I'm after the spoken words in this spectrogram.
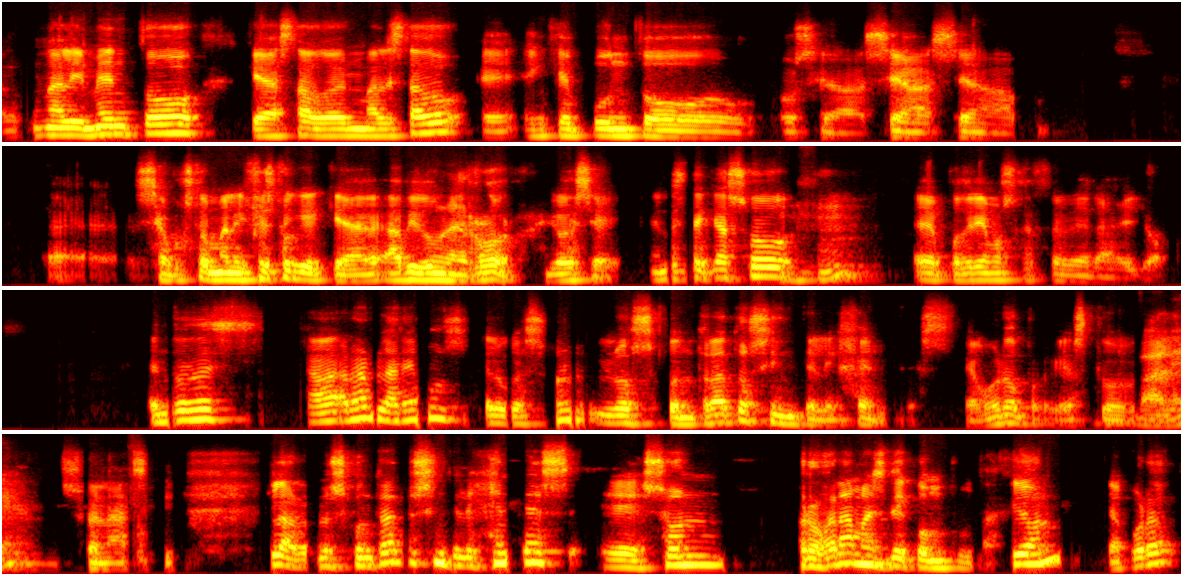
algún alimento que ha estado en mal estado, eh, en qué punto o sea, se, ha, se, ha, eh, se ha puesto en manifiesto que, que ha, habido un error. Yo sé. En este caso, podríamos acceder a ello. Entonces, ahora hablaremos de lo que son los contratos inteligentes, ¿de acuerdo? Porque esto suena así. Claro, los contratos inteligentes son programas de computación, ¿de acuerdo?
